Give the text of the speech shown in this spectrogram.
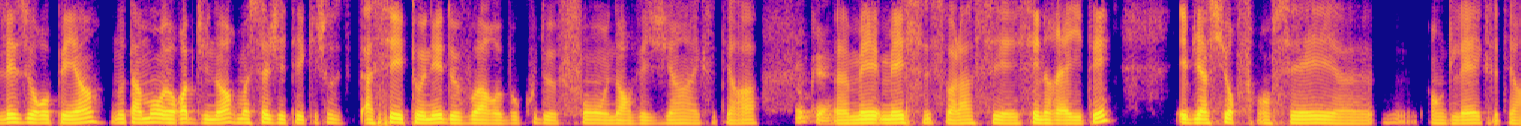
les Européens, notamment Europe du Nord. Moi, ça, j'étais quelque chose assez étonné de voir beaucoup de fonds norvégiens, etc. Okay. Euh, mais mais voilà, c'est c'est une réalité. Et bien sûr, français, euh, anglais, etc.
